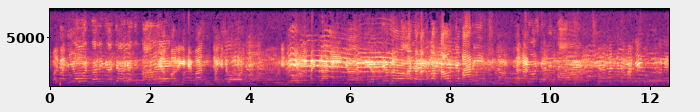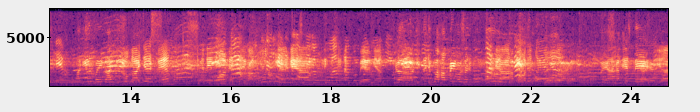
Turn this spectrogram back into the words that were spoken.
Padion paling ngajar ganti talent yang paling hebat yang kita itu yang paling berani. Ya dia dia mengadakan ulang tahun tiap hari. jangan ganti talent Padion balik lagi. Semoga aja SBM ke mall dan jadi bagus ya kayak universitas UBM ya. Ya itu juga HP nggak usah dikumpul. Ya HP nggak usah dikumpul kayak anak SD ya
